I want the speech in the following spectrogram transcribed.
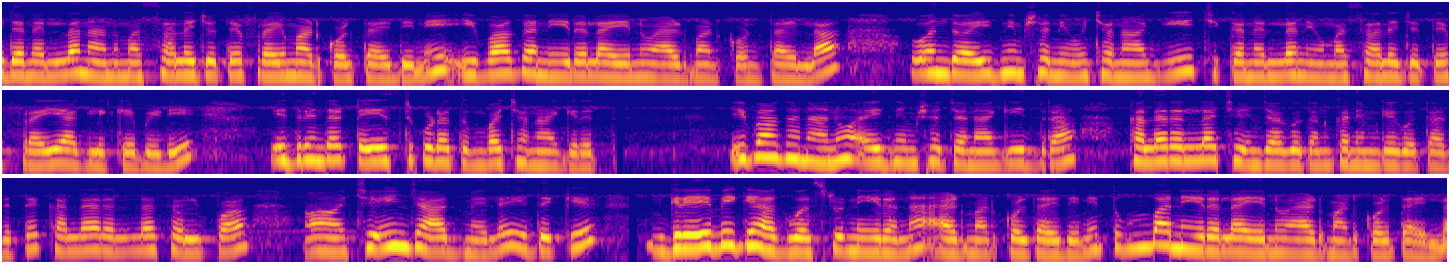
ಇದನ್ನೆಲ್ಲ ನಾನು ಮಸಾಲೆ ಜೊತೆ ಫ್ರೈ ಮಾಡ್ಕೊಳ್ತಾ ಇದ್ದೀನಿ. ಇವಾಗ ನೀರೆಲ್ಲ ಏನು ಆ್ಯಡ್ ಮಾಡ್ಕೊಳ್ತಾ ಇಲ್ಲ. ಒಂದು ಐದು ನಿಮಿಷ ನೀವು ಚೆನ್ನಾಗಿ ಚಿಕನೆಲ್ಲ ನೀವು ಮಸಾಲೆ ಜೊತೆ ಫ್ರೈ ಆಗಲಿಕ್ಕೆ ಬಿಡಿ. ಇದರಿಂದ ಟೇಸ್ಟ್ ಕೂಡ ತುಂಬ ಚೆನ್ನಾಗಿರುತ್ತೆ. ಇವಾಗ ನಾನು ಐದು ನಿಮಿಷ ಚೆನ್ನಾಗಿ ಇದರ ಕಲರೆಲ್ಲ ಚೇಂಜ್ ಆಗೋ ತನಕ ನಿಮಗೆ ಗೊತ್ತಾಗುತ್ತೆ. ಕಲರೆಲ್ಲ ಸ್ವಲ್ಪ ಚೇಂಜ್ ಆದಮೇಲೆ ಇದಕ್ಕೆ ಗ್ರೇವಿಗೆ ಆಗುವಷ್ಟು ನೀರನ್ನು ಆ್ಯಡ್ ಮಾಡ್ಕೊಳ್ತಾ ಇದ್ದೀನಿ. ತುಂಬ ನೀರೆಲ್ಲ ಏನೂ ಆ್ಯಡ್ ಮಾಡ್ಕೊಳ್ತಾ ಇಲ್ಲ.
